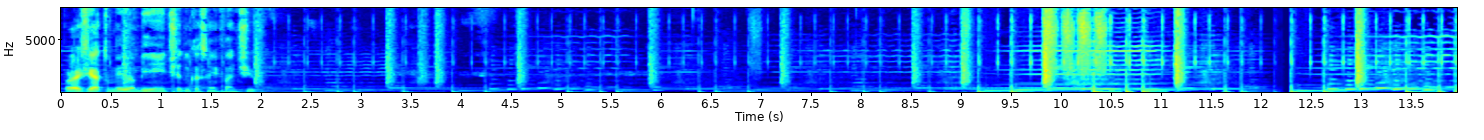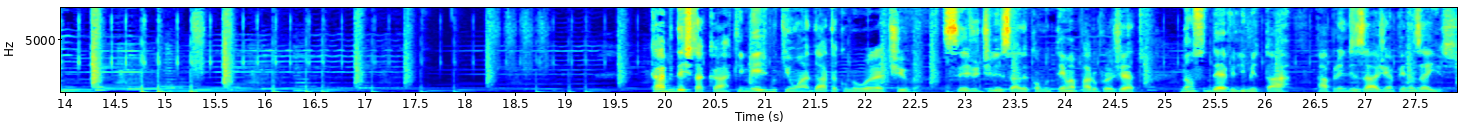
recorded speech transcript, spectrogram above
Projeto Meio Ambiente Educação Infantil Cabe destacar que, mesmo que uma data comemorativa seja utilizada como tema para o projeto, não se deve limitar a aprendizagem apenas a isso.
